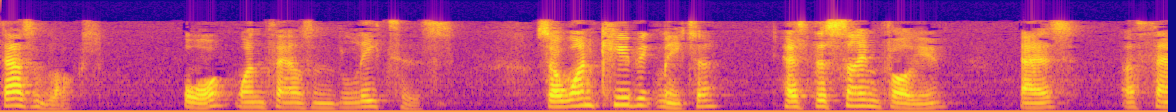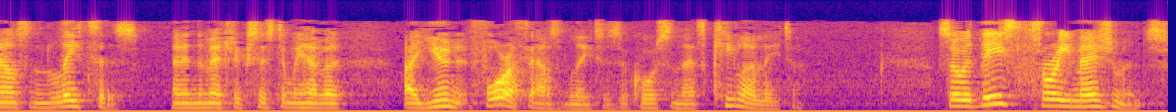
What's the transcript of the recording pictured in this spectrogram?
thousand blocks or 1,000 litres. So one cubic metre has the same volume as a thousand litres. And in the metric system, we have a, a unit for a thousand litres, of course, and that's kilolitre. So with these three measurements,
